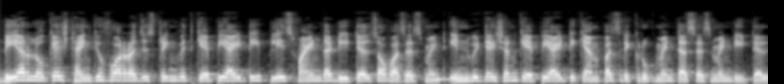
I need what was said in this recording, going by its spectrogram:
Dear Lokesh, thank you for registering with KPIT. Please find the details of assessment. Invitation KPIT campus recruitment assessment detail.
